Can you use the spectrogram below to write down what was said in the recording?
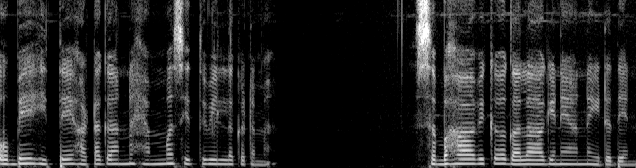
ඔබේ හිතේ හටගන්න හැම සිතුවිල්ලකටම ස්වභාවිකව ගලාගෙන යන්න ඉඩ දෙන්න.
